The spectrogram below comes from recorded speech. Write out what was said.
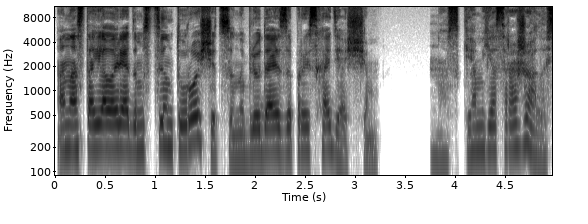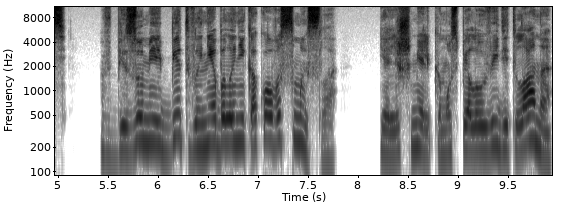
Она стояла рядом с цинту рощицы, наблюдая за происходящим. Но с кем я сражалась? В безумии битвы не было никакого смысла. Я лишь мельком успела увидеть Лана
